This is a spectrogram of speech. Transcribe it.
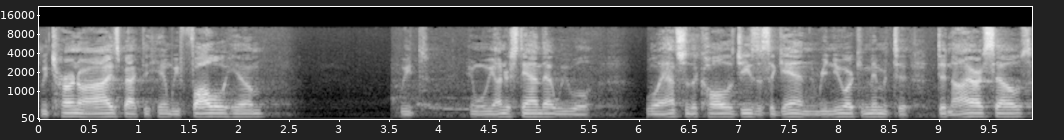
we turn our eyes back to him, we follow him. We, and when we understand that, we will We'll answer the call of Jesus again, renew our commitment to deny ourselves,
